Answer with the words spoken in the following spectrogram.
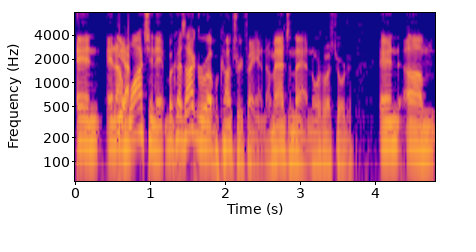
And and I'm Yeah. watching it because I grew up a country fan. Imagine that, Northwest Georgia. And um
